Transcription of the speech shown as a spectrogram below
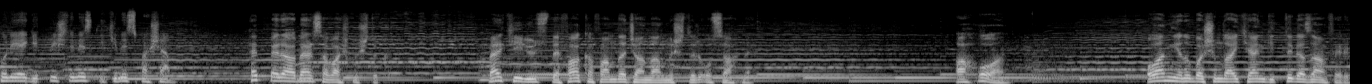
kuleye gitmiştiniz ikiniz paşam. Hep beraber savaşmıştık. Belki yüz defa kafamda canlanmıştır o sahne. Ah o an. O an yanı başımdayken gitti Gazanfer'im.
